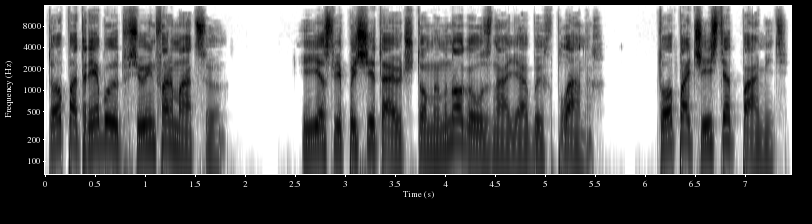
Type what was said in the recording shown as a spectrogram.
то потребуют всю информацию. И если посчитают, что мы много узнали об их планах, то почистят память.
